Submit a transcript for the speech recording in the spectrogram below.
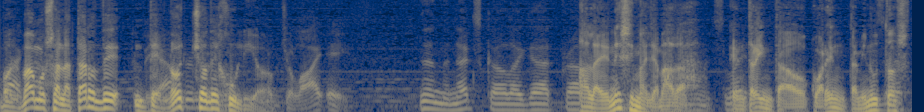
Volvamos a la tarde del 8 de julio. A la enésima llamada, en 30 o 40 minutos,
